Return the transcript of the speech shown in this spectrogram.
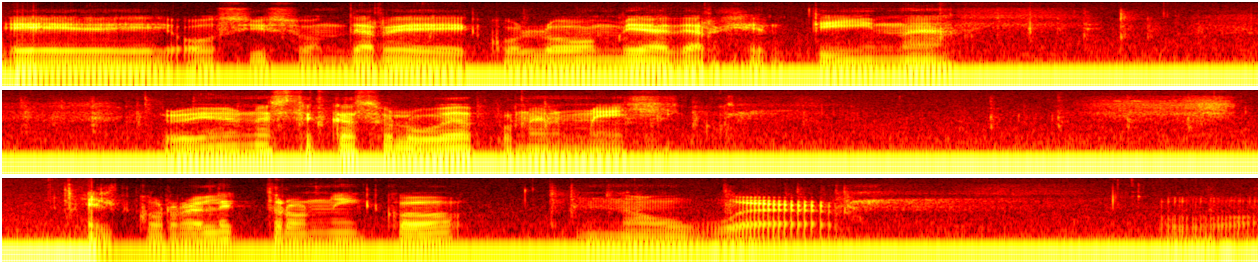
Eh, o si son de Colombia, de Argentina. Pero yo en este caso lo voy a poner México. El correo electrónico, nowhere. O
